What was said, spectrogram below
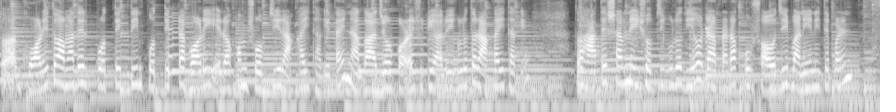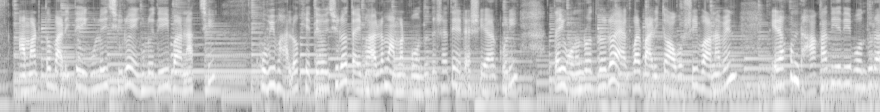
তো আর ঘরে তো আমাদের প্রত্যেক দিন প্রত্যেকটা ঘরেই এরকম সবজি রাখাই থাকে, তাই না? গাজর, কড়াইশুটি, আলু এগুলো তো রাখাই থাকে। তো হাতের সামনে এই সবজিগুলো দিয়ে ওটা আপনারা খুব সহজেই বানিয়ে নিতে পারেন। আমার তো বাড়িতে এগুলোই ছিল, এগুলো দিয়েই বানাচ্ছি। খুবই ভালো খেতে হয়েছিল, তাই ভাবলাম আমার বন্ধুদের সাথে এটা শেয়ার করি। তাই অনুরোধ রইল, একবার বাড়িতে অবশ্যই বানাবেন। এরকম ঢাকা দিয়ে দিয়ে বন্ধুরা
